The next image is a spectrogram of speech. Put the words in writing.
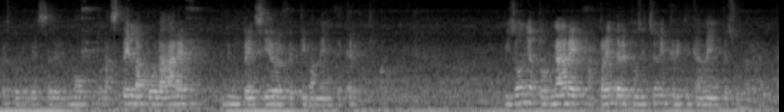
Questo deve essere il motto, la stella polare di un pensiero effettivamente critico. Bisogna tornare a prendere posizione criticamente sulla realtà,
